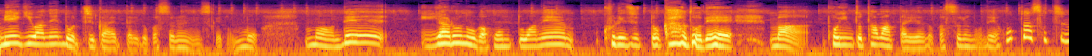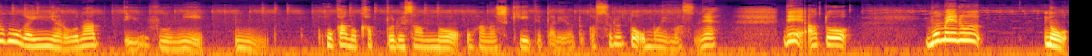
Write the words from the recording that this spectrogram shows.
名義はね、どっちかやったりとかするんですけども、まあ、で、やるのが本当はね、クレジットカードで、まあ、ポイント貯まったりだとかするので、本当はそっちの方がいいんやろうなっていう風に、うん、他のカップルさんのお話聞いてたりだとかすると思いますね。で、あと、揉めるの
